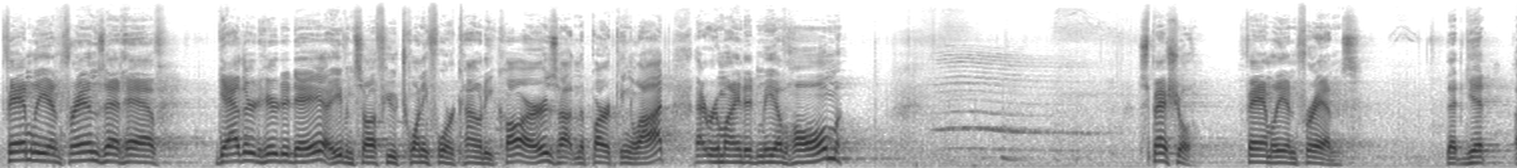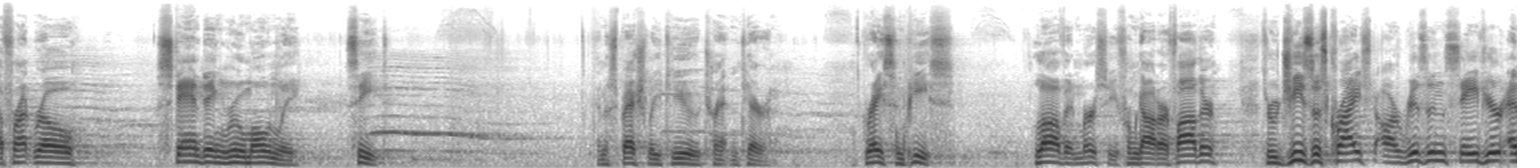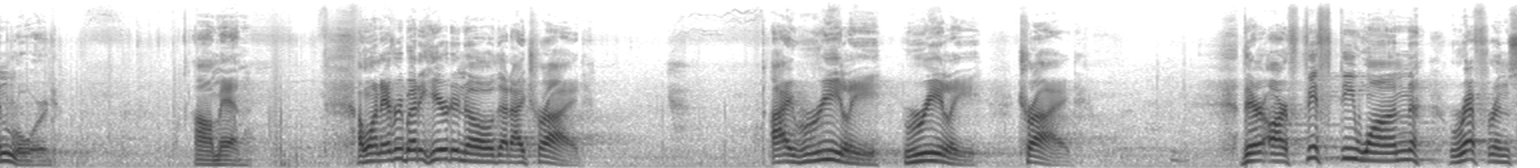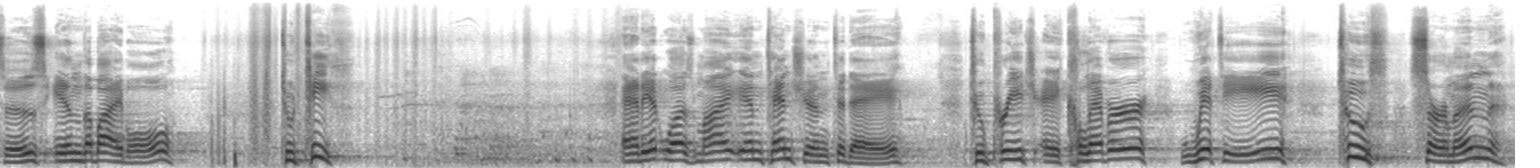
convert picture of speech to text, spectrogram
family and friends that have gathered here today. I even saw a few 24 county cars out in the parking lot. That reminded me of home. Special family and friends that get a front row, standing room only seat. And especially to you, Trent and Taryn. Grace and peace, love and mercy from God our Father through Jesus Christ, our risen Savior and Lord. Amen. I want everybody here to know that I tried. I really, really tried. There are 51 references in the Bible to teeth. and it was my intention today to preach a clever, witty tooth sermon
